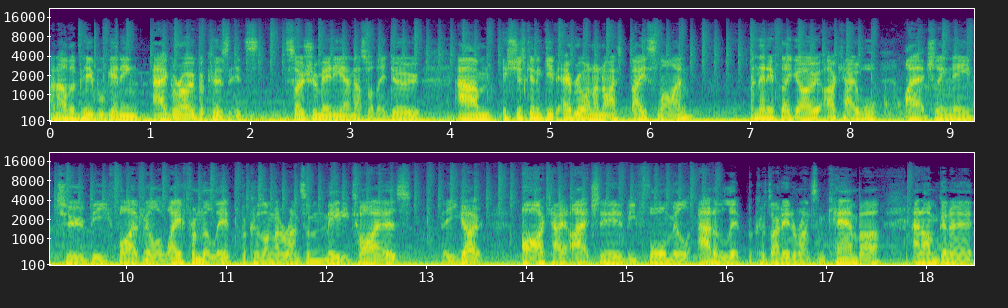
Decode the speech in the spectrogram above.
and other people getting aggro because it's social media and that's what they do. Um, it's just gonna give everyone a nice baseline and then if they go, okay, well, I actually need to be five mil away from the lip because I'm gonna run some meaty tires, there you go. Oh, okay, I actually need to be four mil out of the lip because I need to run some camber and I'm gonna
